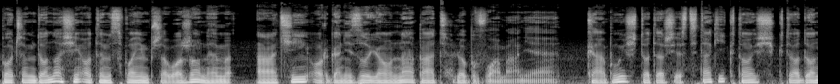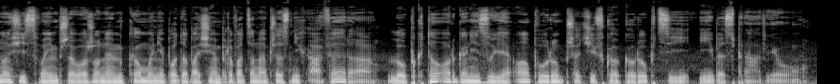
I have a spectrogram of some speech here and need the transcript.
po czym donosi o tym swoim przełożonym, a ci organizują napad lub włamanie. Kapuś to też jest taki ktoś, kto donosi swoim przełożonym, komu nie podoba się prowadzona przez nich afera, lub kto organizuje opór przeciwko korupcji i bezprawiu.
